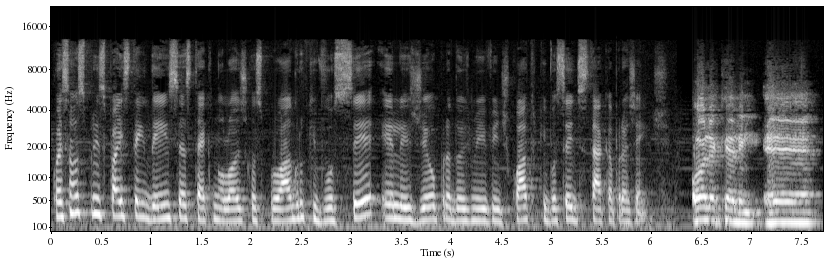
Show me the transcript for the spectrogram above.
quais são as principais tendências tecnológicas para o agro que você elegeu para 2024, que você destaca para a gente? Olha, Kellen, é,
